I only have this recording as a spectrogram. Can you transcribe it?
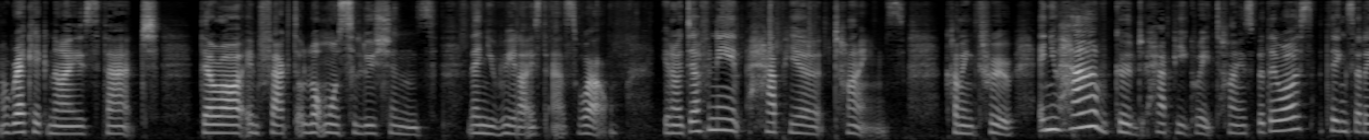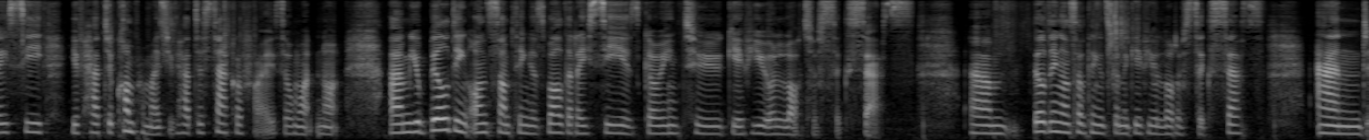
recognize that there are, in fact, a lot more solutions than you realized as well. You know, definitely happier times coming through. And you have good, happy, great times, but there are things that I see you've had to compromise, you've had to sacrifice and whatnot. Um, you're building on something as well that I see is going to give you a lot of success. Um, building on something is going to give you a lot of success and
